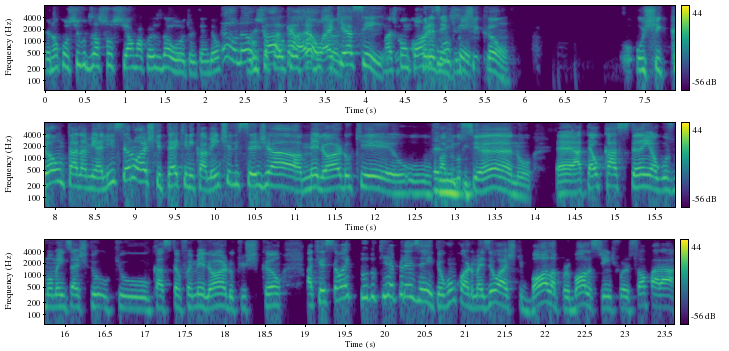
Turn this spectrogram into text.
Eu não consigo desassociar uma coisa da outra, entendeu? Não, não, Por isso eu tá, coloquei o tá. Não, é que assim, Mas concordo por com exemplo, você. o Chicão. O o Chicão tá na minha lista. Eu não acho que tecnicamente ele seja melhor do que o Felipe. Fábio Luciano. É, até o Castan, em alguns momentos, acho que o, que o Castan foi melhor do que o Chicão. A questão é tudo que representa, eu concordo, mas eu acho que bola por bola, se a gente for só parar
